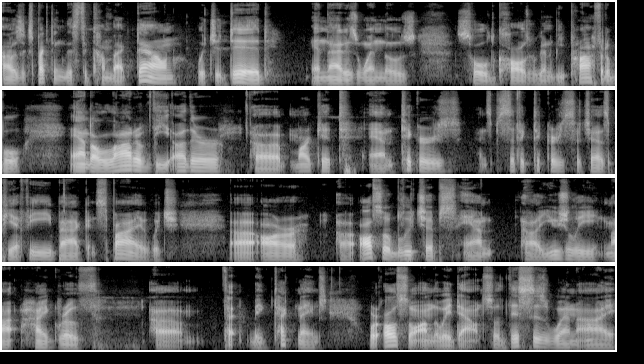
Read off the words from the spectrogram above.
I was expecting this to come back down, which it did. And that is when those sold calls were going to be profitable. And a lot of the other uh, market and tickers and specific tickers such as PFE, BAC, and SPY, which uh, are uh, also blue chips and uh, usually not high growth um, big tech names, were also on the way down. So this is when I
